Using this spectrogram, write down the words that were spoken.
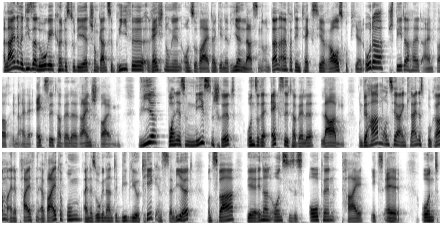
Alleine mit dieser Logik könntest du dir jetzt schon ganze Briefe, Rechnungen und so weiter generieren lassen und dann einfach den Text hier rauskopieren oder später halt einfach in eine Excel-Tabelle reinschreiben. Wir wollen jetzt im nächsten Schritt unsere Excel-Tabelle laden. Und wir haben uns ja ein kleines Programm, eine Python-Erweiterung, eine sogenannte Bibliothek installiert. Und zwar, wir erinnern uns, dieses OpenPyXL. Und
